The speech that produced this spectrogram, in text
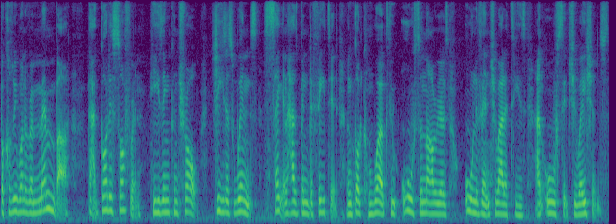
because we want to remember that God is sovereign, He's in control. Jesus wins, Satan has been defeated, and God can work through all scenarios, all eventualities, and all situations.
